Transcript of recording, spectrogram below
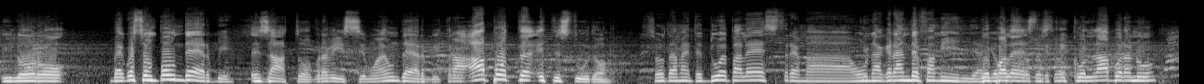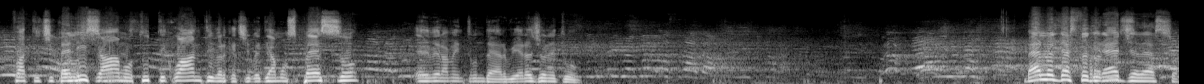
i loro beh questo è un po' un derby esatto bravissimo è un derby tra Apot e Testudo Assolutamente, due palestre ma una grande famiglia. Due Io palestre che collaborano, infatti ci conosciamo tutti quanti perché ci vediamo spesso, è veramente un derby, hai ragione tu. Bello il destro di Regge adesso.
